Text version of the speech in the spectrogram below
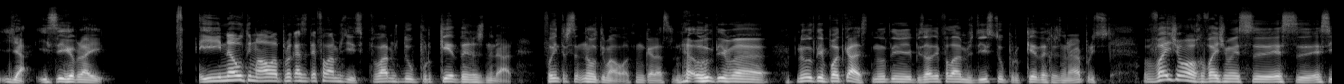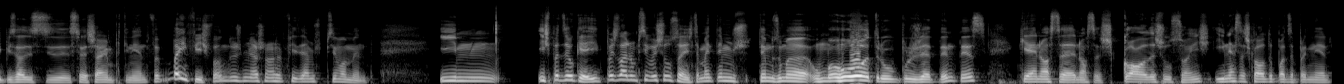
yeah, e siga para aí. E na última aula, por acaso, até falámos disso. Falámos do porquê de regenerar. Foi interessante. Na última aula, como caraças. Na última, no último podcast, no último episódio, falámos disso, do porquê de regenerar. Por isso, vejam ou revejam esse, esse, esse episódio se, se acharem pertinente. Foi bem fixe. Foi um dos melhores que nós fizemos, possivelmente. E, hum, isto para dizer o quê? E depois lá no Possíveis Soluções também temos, temos uma, uma outro projeto dentro desse, que é a nossa, a nossa escola das soluções, e nessa escola tu podes aprender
